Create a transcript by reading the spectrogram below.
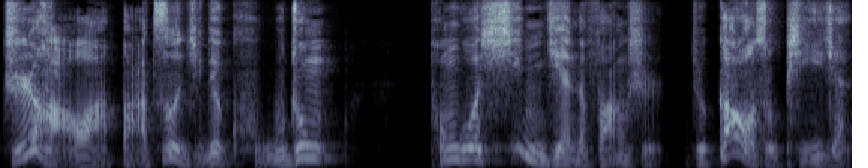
只好啊把自己的苦衷通过信件的方式就告诉皮家。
